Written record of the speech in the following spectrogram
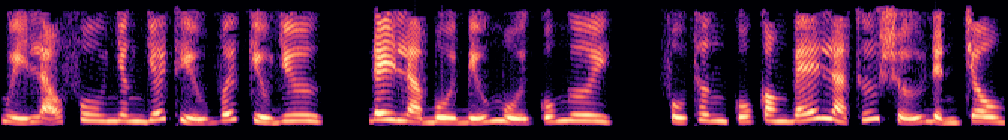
ngụy lão phu nhân giới thiệu với Kiều Dư, đây là bùi biểu muội của ngươi, phụ thân của con bé là thứ sử định châu.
